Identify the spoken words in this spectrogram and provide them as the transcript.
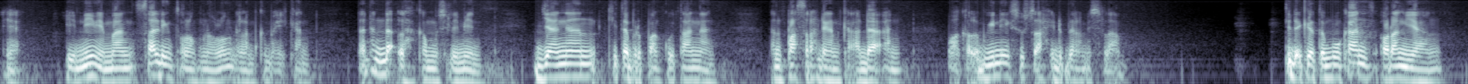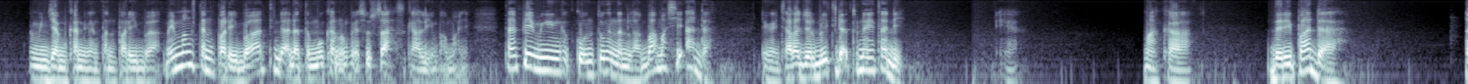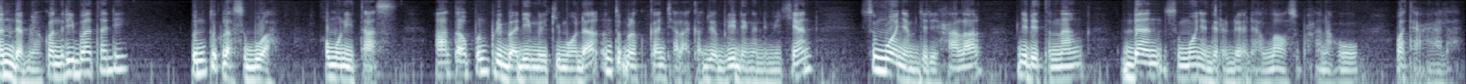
Ya ini memang saling tolong-menolong dalam kebaikan. Dan hendaklah kaum muslimin, jangan kita berpangku tangan dan pasrah dengan keadaan. Wah, kalau begini susah hidup dalam Islam. Tidak kita temukan orang yang meminjamkan dengan tanpa riba. Memang tanpa riba tidak ada temukan sampai susah sekali umpamanya. Tapi yang ingin keuntungan dan laba masih ada dengan cara jual beli tidak tunai tadi. Ya. Maka daripada anda melakukan riba tadi, bentuklah sebuah komunitas ataupun pribadi yang memiliki modal untuk melakukan cara jual beli dengan demikian semuanya menjadi halal, menjadi tenang dan semuanya diridai oleh Allah Subhanahu wa taala.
